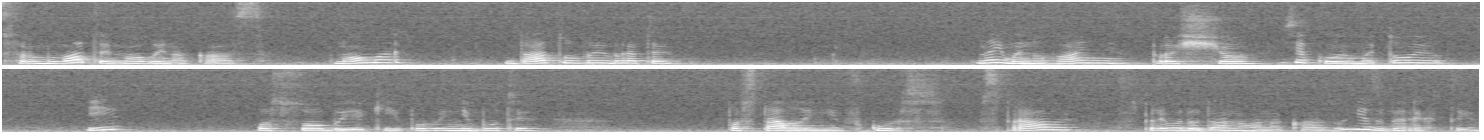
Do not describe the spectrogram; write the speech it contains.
сформувати новий наказ, номер, дату вибрати, найменування, про що, з якою метою і особи, які повинні бути поставлені в курс справи з приводу даного наказу і зберегти.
